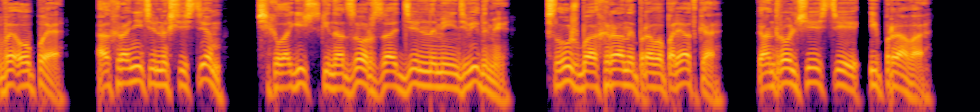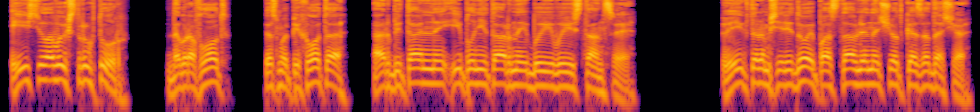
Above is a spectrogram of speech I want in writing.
ВОП, охранительных систем, психологический надзор за отдельными индивидами, служба охраны правопорядка, контроль чести и права, и силовых структур, Доброфлот, космопехота, орбитальные и планетарные боевые станции. Виктором Середой поставлена четкая задача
